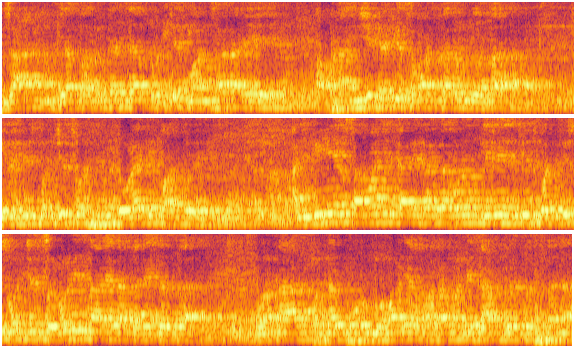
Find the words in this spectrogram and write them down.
जाण या तालुक्यातल्या प्रत्येक माणसाला आहे. आपण ऐंशी टक्के समाजकारण करता. गेले वीस पंचवीस वर्ष मी डोळ्याने पाहतोय. आणि मी एक सामाजिक कार्यकर्ता म्हणून गेले तीस बत्तीस वर्ष चळवळीत आलेला कार्यकर्ता म्हणून आज पंढरपूर मोहाळ या भागामध्ये काम करत असताना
